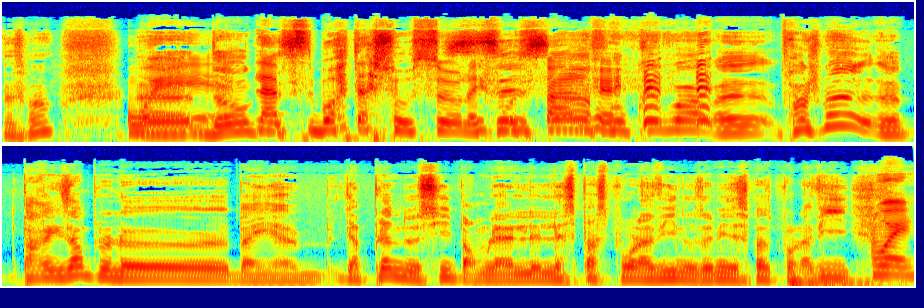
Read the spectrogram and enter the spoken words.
n'est-ce pas? Ouais, Euh, donc, la petite boîte à chaussures, là, il faut c'est ça, faire. faut prévoir. Euh, franchement, euh, par exemple, le, ben, il y, a- il y a plein de sites, par exemple, l'espace pour la vie, nos amis l'espace pour la vie, Ouais.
